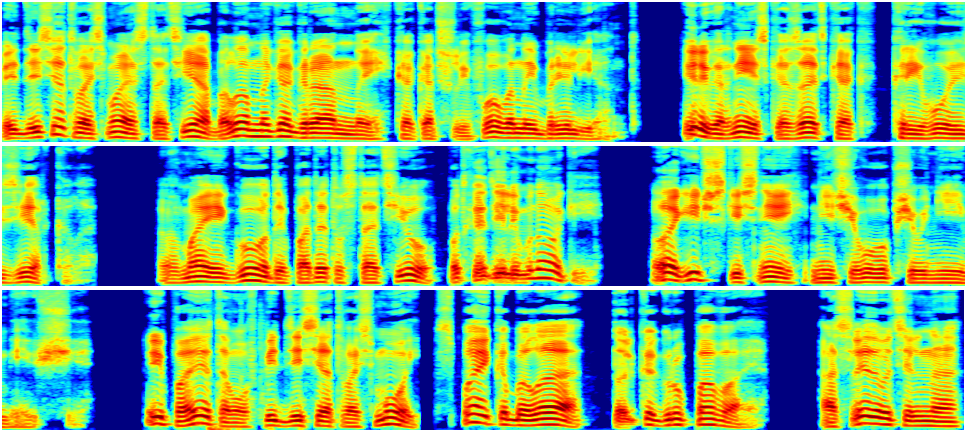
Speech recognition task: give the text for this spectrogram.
58-я статья была многогранной, как отшлифованный бриллиант или, вернее сказать, как кривое зеркало. В мои годы под эту статью подходили многие, логически с ней ничего общего не имеющие. И поэтому в 58-й спайка была только групповая, а следовательно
